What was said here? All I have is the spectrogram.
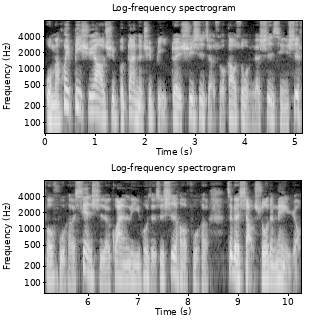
我们会必须要去不断的去比对叙事者所告诉我们的事情是否符合现实的惯例，或者是是否符合这个小说的内容。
